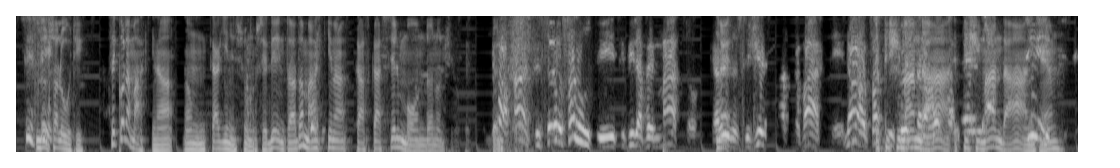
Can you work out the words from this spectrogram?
Sì, lo sì. saluti. Se con la macchina non caghi nessuno, se dentro la tua macchina cascasse il mondo, non ci rompe No, anzi, se lo saluti ti pila per matto, capito? Eh. Si gira da altre parti. No, infatti, ti ci manda, ti ci manda anche. Sì, sì,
